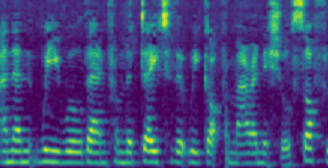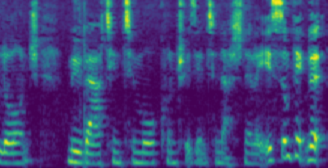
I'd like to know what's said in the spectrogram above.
And then we will then, from the data that we got from our initial soft launch, move out into more countries internationally. It's something that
